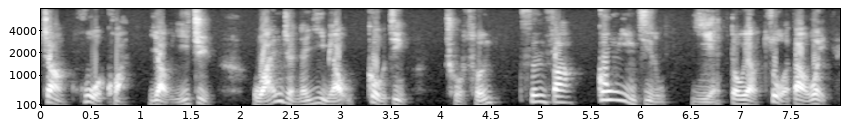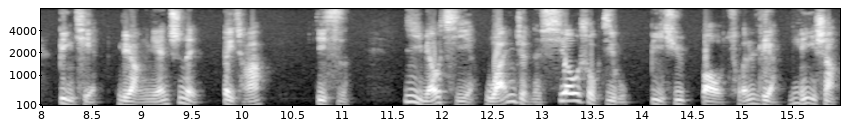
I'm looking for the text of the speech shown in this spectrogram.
账货款要一致，完整的疫苗购进、储存、分发、供应记录也都要做到位，并且两年之内备查。第四，疫苗企业完整的销售记录必须保存两年以上。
